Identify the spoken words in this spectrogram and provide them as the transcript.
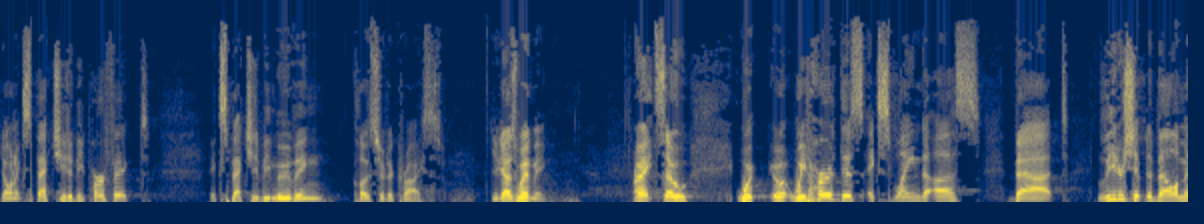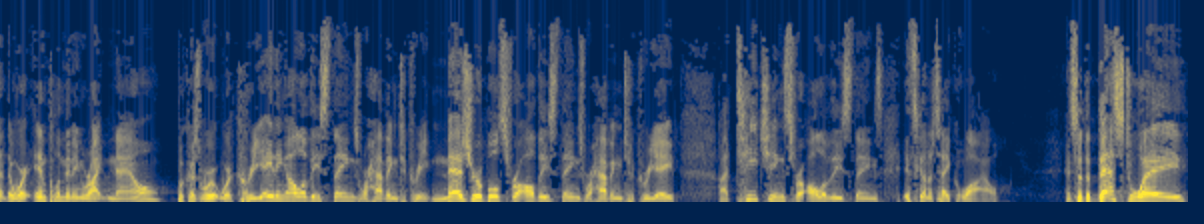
Don't expect you to be perfect. Expect you to be moving closer to Christ. You guys with me? All right, so we have heard this explained to us that leadership development that we're implementing right now, because we're, we're, creating all of these things, we're having to create measurables for all these things, we're having to create uh, teachings for all of these things, it's going to take a while. And so the best way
